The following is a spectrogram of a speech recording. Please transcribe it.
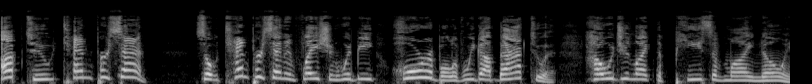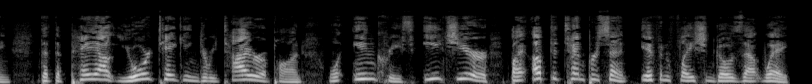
up to 10%. So 10% inflation would be horrible if we got back to it. How would you like the peace of mind knowing that the payout you're taking to retire upon will increase each year by up to 10% if inflation goes that way?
